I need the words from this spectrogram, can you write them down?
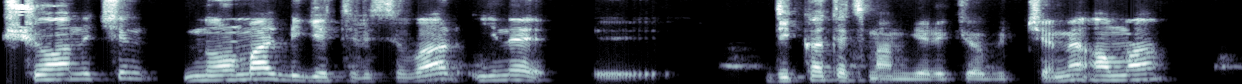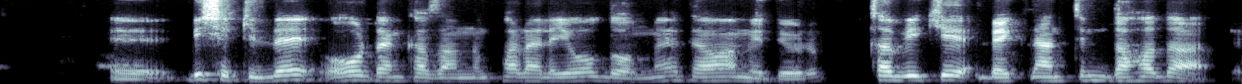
Şu an için normal bir getirisi var. Yine dikkat etmem gerekiyor bütçeme ama e, bir şekilde oradan kazandığım parayla yolda olmaya devam ediyorum. Tabii ki beklentim daha da e,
